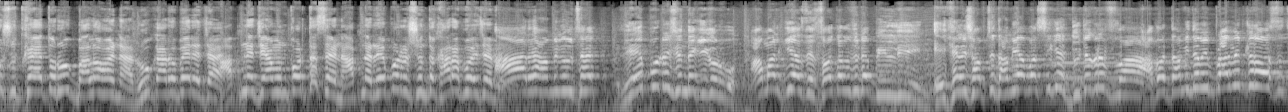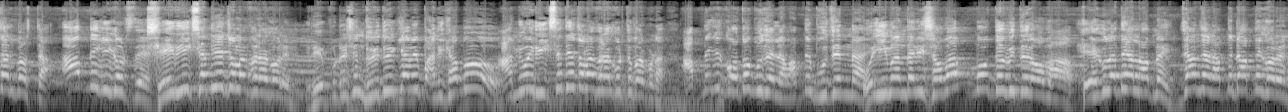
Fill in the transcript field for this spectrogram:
ওষুধ খায় তো রোগ ভালো হয় না, রোগ আরও বেড়ে যায়। আপনি যেমন করতেছেন, আপনার রেপুটেশন তো খারাপ হয়ে যাবে। আরে আমিনুল সাহেব রেপুটেশনটা কি করব? আমার কি আছে? ছয়তলা দুটা বিল্ডিং এখানে সবচেয়ে দামি আবাসিকে দুইটা করে ফ্ল্যাট আবার দামি দামি প্রাইভেট কারও আছে চার পাঁচটা। আপনি কি করছেন? সেই রিক্সা দিয়ে চলাফেরা করেন। রেপুটেশন ধুই ধুই কি আমি পানি খাব? আমি ওই রিক্সা দিয়ে চলাফেরা করতে পারব না। আপনাকে কত বুঝাইলাম? আপনি বুঝেন না ওই ইমানদারি স্বভাব, মধ্যবিত্তের অভাব। এগুলা দিয়ে লাভ নাই। যান যান, আপনি আপনি করেন।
